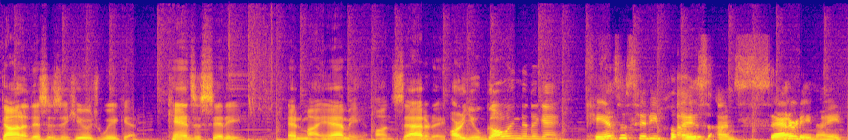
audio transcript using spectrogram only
Donna, this is a huge weekend. Kansas City and Miami on Saturday. Are you going to the game? Kansas City plays on Saturday night,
